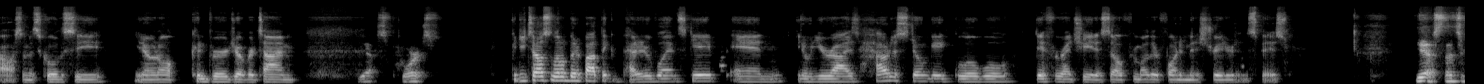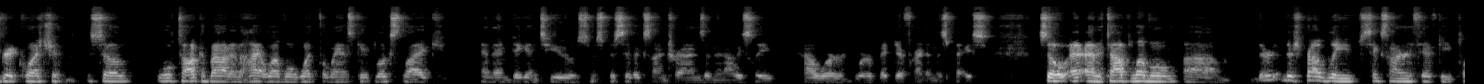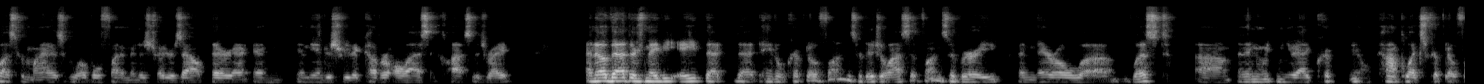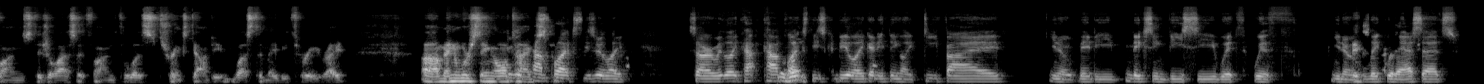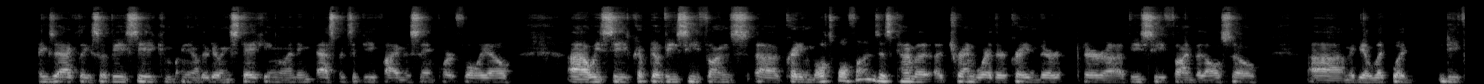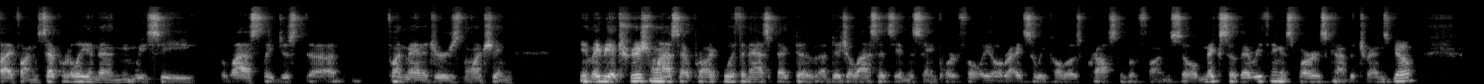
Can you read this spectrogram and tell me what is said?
Awesome. It's cool to see, you know, it all converge over time. Yes, of course. Could you tell us a little bit about the competitive landscape and, you know, in your eyes, how does Stonegate Global differentiate itself from other fund administrators in the space? Yes, that's a great question. So we'll talk about at a high level what the landscape looks like and then dig into some specifics on trends and then obviously how we're we're a bit different in the space. So at, at a top level, um, there, there's probably 650 plus or minus global fund administrators out there in, in the industry that cover all asset classes, right? I know that there's maybe eight that that handle crypto funds or digital asset funds, a very a narrow uh, list. Um, and then when, you add crypt, you know, complex crypto funds, digital asset funds, the list shrinks down to less than maybe three, right? Um, and we're seeing all types. Complex. Of, these are like sorry with like complex these could be like anything like defi you know maybe mixing vc with with you know exactly. liquid assets. exactly. So vc you know they're doing staking lending aspects of defi in the same portfolio. Uh, we see crypto vc funds uh, creating multiple funds it's kind of a, a, trend where they're creating their their uh, vc fund but also uh, maybe a liquid defi fund separately. And then we see lastly just uh, fund managers launching you know, maybe a traditional asset product with an aspect of, of, digital assets in the same portfolio, right? So we call those crossover funds. So a mix of everything as far as kind of the trends go.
